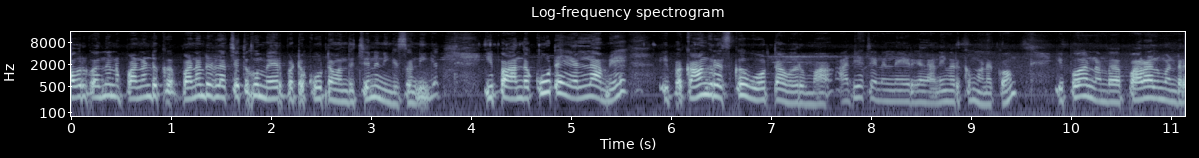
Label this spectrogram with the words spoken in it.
அவருக்கு வந்து பன்னெண்டுக்கு பன்னெண்டு லட்சத்துக்கும் மேற்பட்ட கூட்டம் வந்துச்சுன்னு நீங்கள் சொன்னீங்க. இப்போ அந்த கூட்டம் எல்லாமே இப்போ காங்கிரஸ்க்கு ஓட்டாக வருமா? அதே சேனல் நேயர்கள் அனைவருக்கும் வணக்கம். இப்போ நம்ம பாராளுமன்ற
